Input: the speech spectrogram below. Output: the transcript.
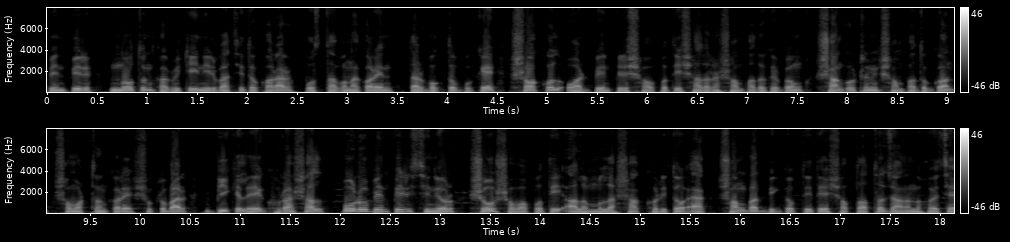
বিএনপির নতুন কমিটি নির্বাচিত করার প্রস্তাবনা করেন। তার বক্তব্যকে সকল ওয়ার্ড বিএনপির সভাপতি, সাধারণ সম্পাদক এবং সাংগঠনিক সম্পাদকগণ সমর্থন করে। শুক্রবার বিকেলে ঘোড়াশাল পৌর বিএনপির সিনিয়র সহ সভাপতি আলমুল্লাহ স্বাক্ষরিত এক সংবাদ বিজ্ঞপ্তিতে সব তথ্য জানানো হয়েছে।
